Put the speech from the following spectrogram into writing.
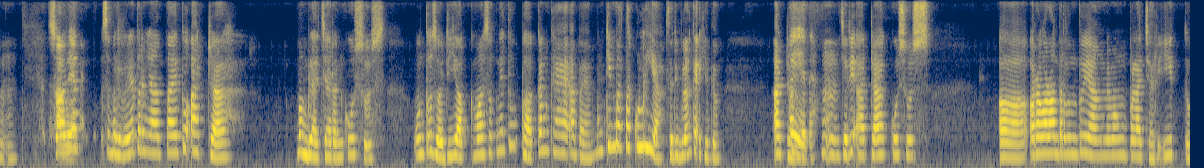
Mm-mm. Nggak terlalu Soalnya sebenarnya ternyata itu ada pembelajaran khusus untuk zodiak. Maksudnya tuh bahkan kayak apa ya? Mungkin mata kuliah bisa dibilang kayak gitu. Ada. Oh iya dah. Mm-mm, Jadi ada khusus eh, orang-orang tertentu yang memang mempelajari itu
